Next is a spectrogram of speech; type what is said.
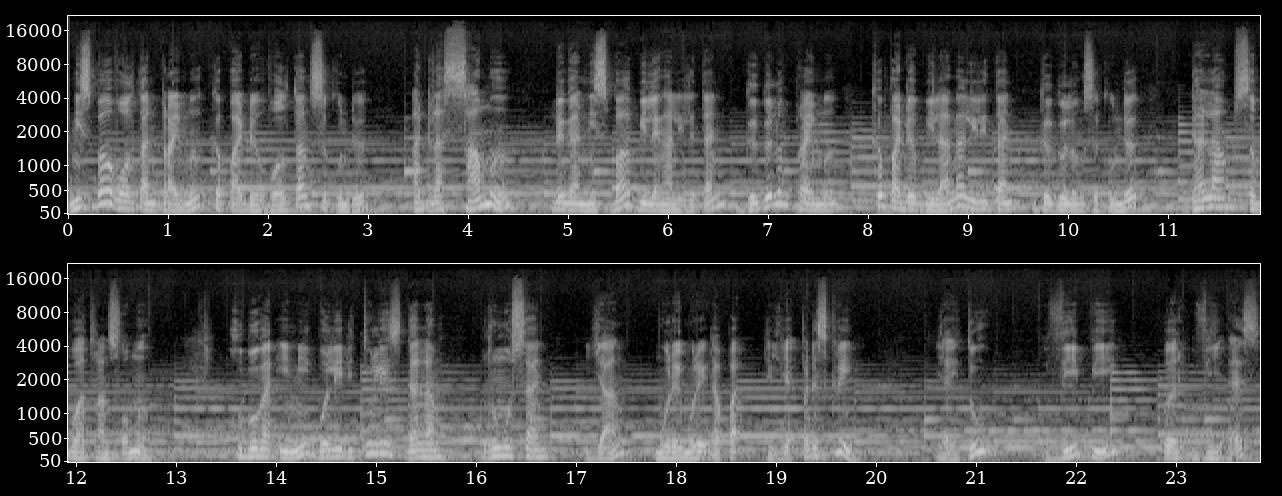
Nisbah voltan primer kepada voltan sekunder adalah sama dengan nisbah bilangan lilitan gegelung primer kepada bilangan lilitan gegelung sekunder dalam sebuah transformer. Hubungan ini boleh ditulis dalam rumusan yang murid-murid dapat dilihat pada skrin iaitu VP per VS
